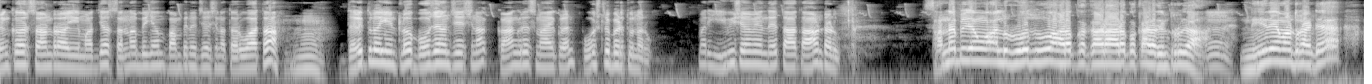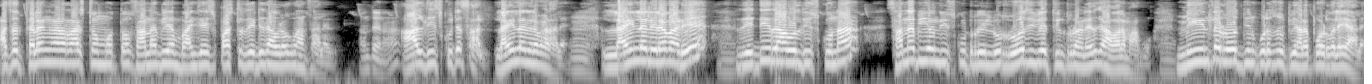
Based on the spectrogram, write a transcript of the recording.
శంకర్ సాండ్రా ఈ మధ్య సన్న బియ్యం పంపిణీ చేసిన తరువాత. దళితుల ఇంట్లో భోజనం చేసిన కాంగ్రెస్ నాయకులను పోస్టులు పెడుతున్నారు మరి ఈ విషయం ఏందే తాత అంటాడు సన్న బియ్యం వాళ్ళు రోజు ఆడొక్క కాడ ఆడొక్క కాడ తింటారుగా. నేనేమంటున్నా అంటే అసలు తెలంగాణ రాష్ట్రం మొత్తం సన్న బియ్యం బంద్ చేసి ఫస్ట్ రెడ్డి రావులకు పంచాలి. అంతేనా వాళ్ళు తీసుకుంటే చాలు లైన్లో నిలబడాలి. లైన్లో నిలబడి రెడ్డి రావులు తీసుకున్న సన్న బియ్యం తీసుకుంటారు వీళ్ళు రోజు ఇవే తింటారు అనేది కావాలి మాకు. మీ ఇంట్లో రోజు దీన్ని కూడా చూపించాలి పొడవలేయాలి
